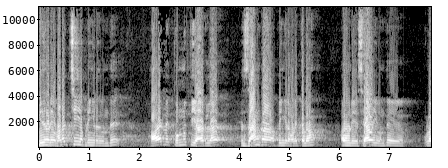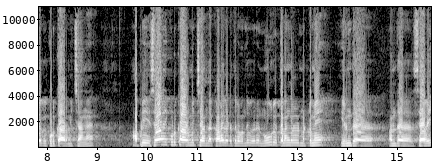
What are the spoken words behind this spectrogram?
இதனுடைய வளர்ச்சி அப்படிங்கிறது வந்து ஆயிரத்தி தொள்ளாயிரத்தி தொண்ணூற்றி ஆறில் ஜாங்கா அப்படிங்கிற வலைத்தளம் அதனுடைய சேவை வந்து உலகுக்கு கொடுக்க ஆரம்பித்தாங்க அப்படி சேவை கொடுக்க ஆரம்பித்த அந்த காலகட்டத்தில் வந்து வெறும் நூறு தளங்கள் மட்டுமே இருந்த அந்த சேவை.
